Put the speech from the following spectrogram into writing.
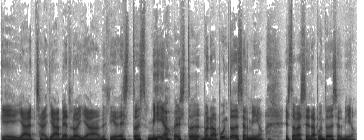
que ya, ya verlo y ya decir, esto es mío, esto es, bueno, a punto de ser mío, esto va a ser a punto de ser mío.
